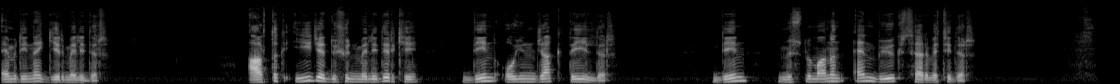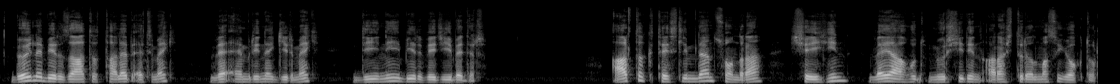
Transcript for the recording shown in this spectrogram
emrine girmelidir. Artık iyice düşünmelidir ki, din oyuncak değildir. Din, Müslümanın en büyük servetidir. Böyle bir zatı talep etmek ve emrine girmek, dini bir vecibedir. Artık teslimden sonra şeyhin veyahut mürşidin araştırılması yoktur.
